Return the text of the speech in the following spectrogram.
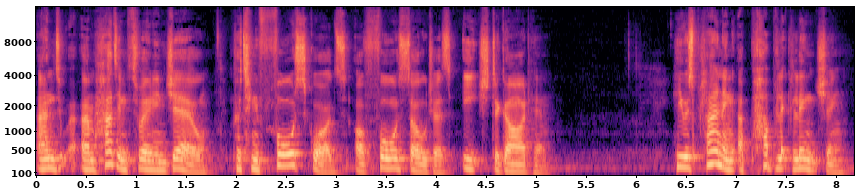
And um, had him thrown in jail, putting four squads of four soldiers, each to guard him. He was planning a public lynching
